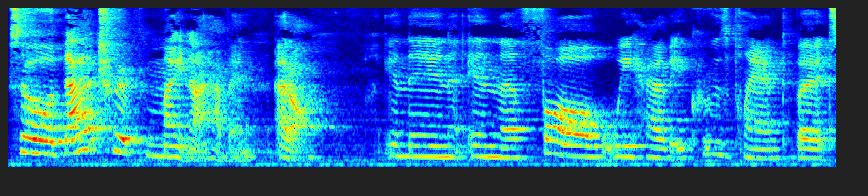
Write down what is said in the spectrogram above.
So that trip might not happen at all. And then in the fall, we have a cruise planned, but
